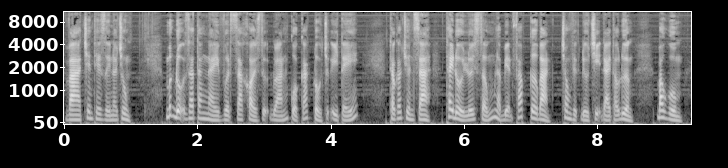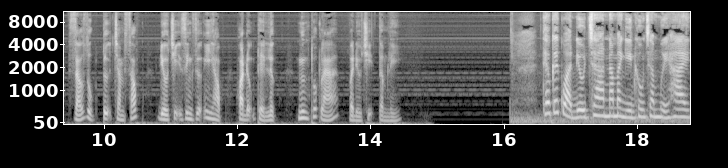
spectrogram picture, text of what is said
và trên thế giới nói chung. Mức độ gia tăng này vượt ra khỏi dự đoán của các tổ chức y tế. Theo các chuyên gia, thay đổi lối sống là biện pháp cơ bản trong việc điều trị đái tháo đường, bao gồm giáo dục tự chăm sóc, điều trị dinh dưỡng y học, hoạt động thể lực, ngưng thuốc lá và điều trị tâm lý. Theo kết quả điều tra năm 2012,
